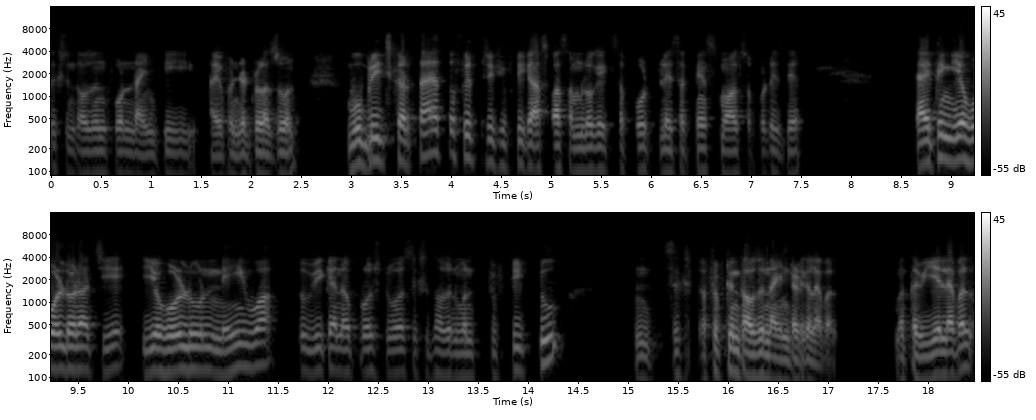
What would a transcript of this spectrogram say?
16,490 500 वाला जोन वो ब्रीच करता है तो फिर 350 के आसपास हम लोग एक सपोर्ट ले सकते हैं। Small support is there I think ये होल्ड होना चाहिए। ये होल्ड नहीं हुआ। तो we can approach to 16,150 to 15,900 का लेवल मतलब ये लेवल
